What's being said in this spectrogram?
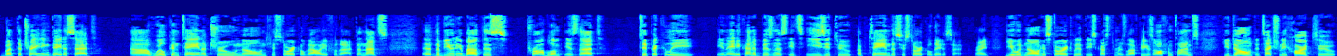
But the training data set uh, will contain a true known historical value for that. And that's uh, the beauty about this problem is that typically in any kind of business, it's easy to obtain this historical data set, right? You would know historically that these customers left because oftentimes you don't. It's actually hard to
